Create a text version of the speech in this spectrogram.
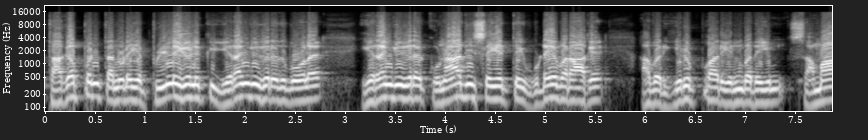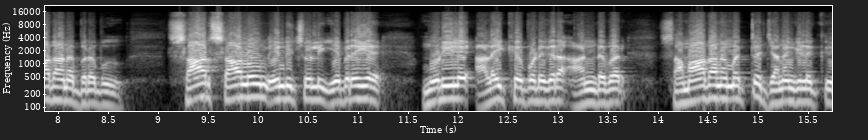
தகப்பன் தன்னுடைய பிள்ளைகளுக்கு இறங்குகிறது போல இறங்குகிற குணாதிசயத்தை உடையவராக அவர் இருப்பார் என்பதையும் சமாதான பிரபு சார் சாலோம் என்று சொல்லி எபிரேய மொழியிலே அழைக்கப்படுகிற ஆண்டவர் சமாதானமற்ற ஜனங்களுக்கு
